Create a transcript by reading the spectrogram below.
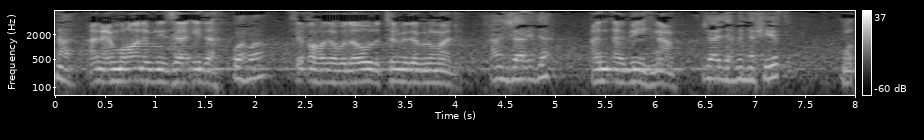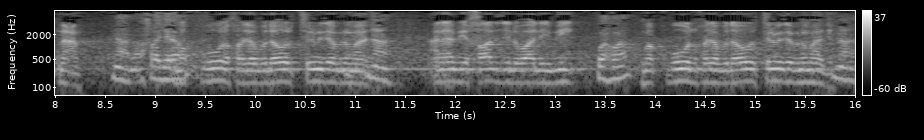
نعم. عن عمران بن زائدة. وهو؟ ثقة أخرج أبو داود الترمذي بن ماجه. عن زائدة. عن أبيه نعم. زائدة بن نشيط. نعم. نعم أخرج له. مقبول أخرج أبو داود الترمذي بن ماجه. نعم. عن أبي خالد الوالبي وهو؟ مقبول أخرج أبو داود الترمذي بن ماجه. نعم.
